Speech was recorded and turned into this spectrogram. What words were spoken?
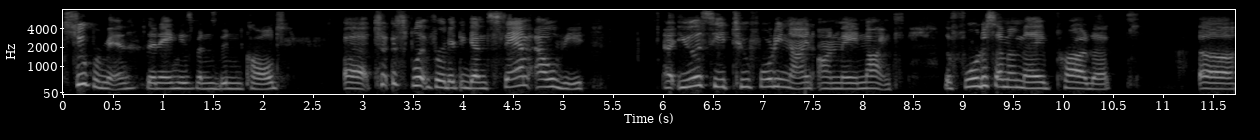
Superman, the name he's been been called, uh, took a split verdict against Sam Alvey at UFC 249 on May 9th. The Fortis MMA product uh,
